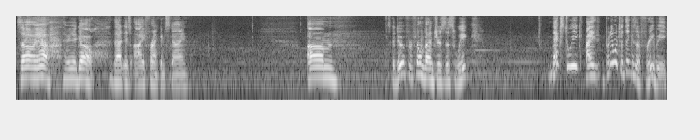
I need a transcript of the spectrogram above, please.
So yeah, there you go. That is I Frankenstein. Um, that's gonna do it for Film Ventures this week. Next week, I pretty much I think is a freebie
